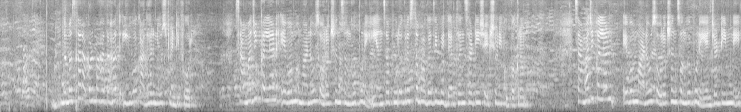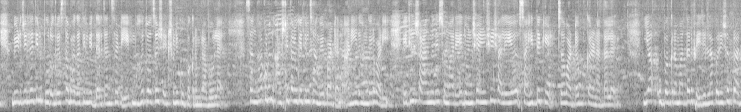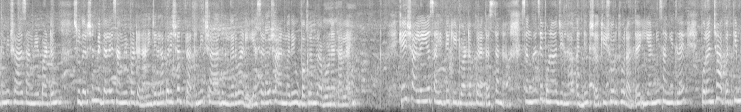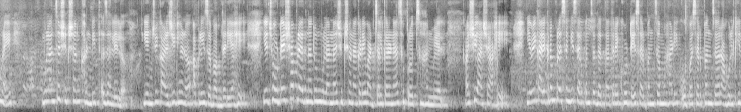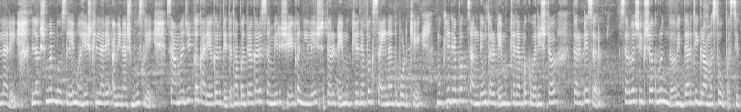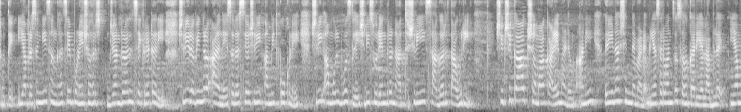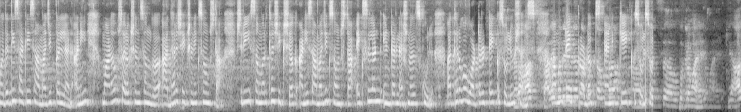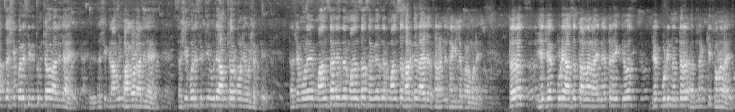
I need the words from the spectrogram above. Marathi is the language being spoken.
नमस्कार आपण पाहत आहात युवक आधार न्यूज ट्वेंटी फोर. सामाजिक कल्याण एवं मानव संरक्षण संघ पुणे यांचा पूरग्रस्त भागातील विद्यार्थ्यांसाठी शैक्षणिक उपक्रम. सामाजिक कल्याण एवं मानव संरक्षण संघ पुणे यांच्या टीमने बीड जिल्ह्यातील पूरग्रस्त भागातील विद्यार्थ्यांसाठी एक महत्त्वाचा शैक्षणिक उपक्रम राबवला आहे संघाकडून आष्टी तालुक्यातील सांगवी पाटण आणि धनगरवाडी येथील शाळांमध्ये सुमारे दोनशे ऐंशी शालेय साहित्य किटचं वाटप करण्यात आलं आहे या उपक्रमातर्फे जिल्हा परिषद प्राथमिक शाळा सांगवी पाटण सुदर्शन विद्यालय सांगवी पाटण आणि जिल्हा परिषद प्राथमिक शाळा धनगरवाडी या सर्व शाळांमध्ये उपक्रम राबवण्यात आला आहे हे शालेय साहित्य किट वाटप करत असताना संघाचे पुणा जिल्हा अध्यक्ष किशोर थोरात यांनी सांगितलंय पोरांच्या आपत्तीमुळे मुलांचं शिक्षण खंडित झालेलं. यांची काळजी घेणं आपली जबाबदारी आहे. या छोट्याशा प्रयत्नातून मुलांना शिक्षणाकडे वाटचाल करण्यास प्रोत्साहन मिळेल अशी आशा आहे. यावेळी कार्यक्रम प्रसंगी सरपंच दत्तात्रय खोटे सरपंच महाडिक उपसरपंच राहुल खिल्लारे लक्ष्मण भोसले महेश खिल्लारे अविनाश भोसले सामाजिक कार्यकर्ते तथा पत्रकार समीर शेख निलेश तरटे मुख्याध्यापक साईनाथ बोडखे मुख्याध्यापक चांगदेव तरटे मुख्याध्यापक वरिष्ठ तरटे सर. सर्व शिक्षक वृंद विद्यार्थी ग्रामस्थ उपस्थित होते. या प्रसंगी संघाचे पुणे शहर जनरल सेक्रेटरी श्री रवींद्र आळणे सदस्य श्री अमित कोकणे श्री अमोल भोसले श्री सुरेंद्र नाथ श्री सागर तावरी शिक्षिका क्षमा काळे मॅडम आणि रीना शिंदे मॅडम या सर्वांचं सहकार्य लाभलंय. या मदतीसाठी सामाजिक कल्याण आणि मानव संरक्षण संघ आधार शैक्षणिक संस्था श्री समर्थ शिक्षक आणि सामाजिक संस्था excellent international school Atharva water tech solutions Amutech products and cake soul एकच उपक्रम आहे की आज जशी परिस्थिती तुमच्यावर आलेली आहे म्हणजे जशी ग्रामीण भागावर आलेली आहे तशी परिस्थिती उद्या आमच्यावर पण येऊ शकते. त्याच्यामुळे माणसाने जर माणसासंग जर माणसासारखं राहिलं सरांनी सांगितल्याप्रमाणे तरच हे जग पुढे असं चालणार आहे नाहीतर एक दिवस जग नंतर नक्कीच होणार आहे.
